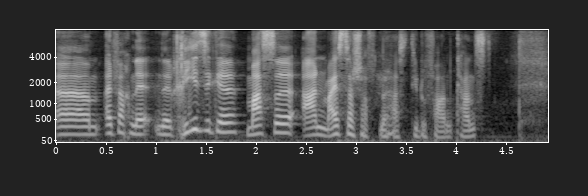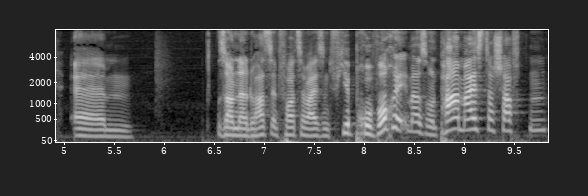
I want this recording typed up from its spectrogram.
ähm, einfach eine, eine riesige Masse an Meisterschaften hast, die du fahren kannst. Ähm, sondern du hast in Forza Horizon 4 pro Woche immer so ein paar Meisterschaften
